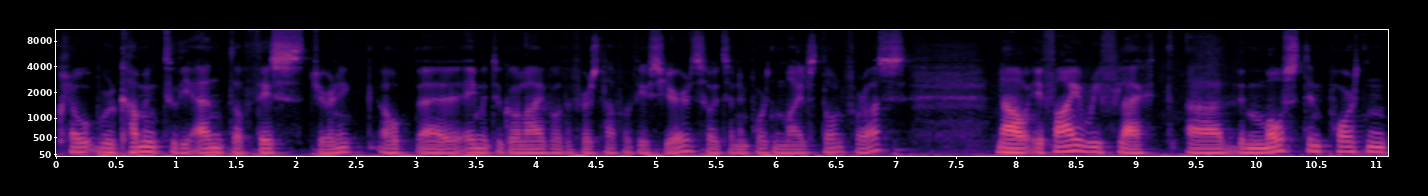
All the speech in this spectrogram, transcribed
clo- we're coming to the end of this journey. I hope uh, aiming to go live over the first half of this year. So it's an important milestone for us. Now, if I reflect, uh, the most important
